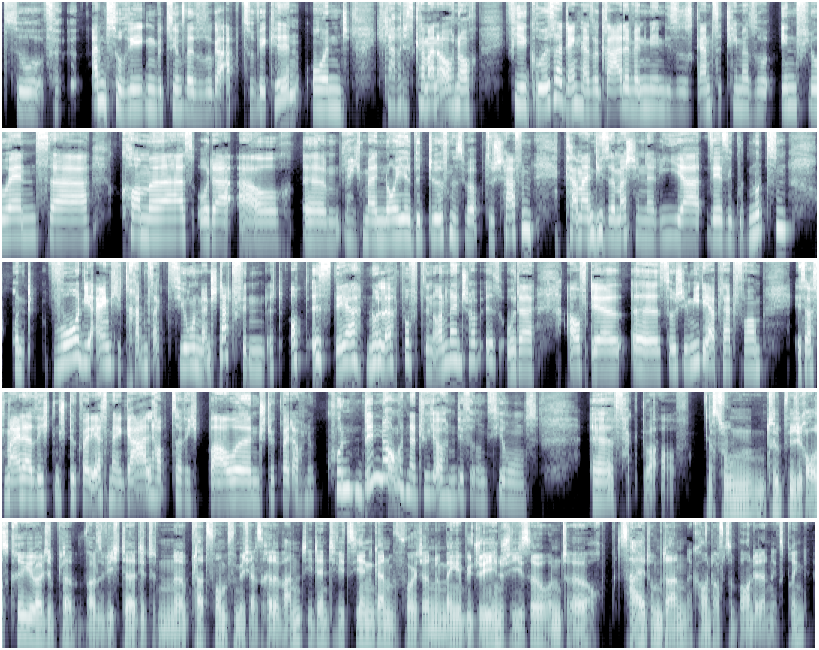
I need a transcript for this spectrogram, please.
zu anzuregen beziehungsweise sogar abzuwickeln. Und ich glaube, das kann man auch noch viel größer denken. Also gerade wenn wir in dieses ganze Thema so Influencer, Commerce oder auch, ähm, sag ich mal, neue Bedürfnisse überhaupt zu schaffen, kann man diese Maschinerie ja sehr, sehr gut nutzen. Und wo die eigentliche Transaktion dann stattfindet, ob es der 0815 Online-Shop ist oder auf der äh, Social-Media-Plattform, ist aus meiner Sicht ein Stück weit erstmal egal. Hauptsache ich baue ein Stück weit auch eine Kundenbindung und natürlich auch einen Differenzierungsfaktor äh, auf. Hast du einen Tipp, wie ich rauskriege, welche also wie ich da eine Plattform für mich als relevant identifizieren kann, bevor ich da eine Menge Budget hinschieße und äh, auch Zeit, um dann einen Account aufzubauen, der dann nichts bringt?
